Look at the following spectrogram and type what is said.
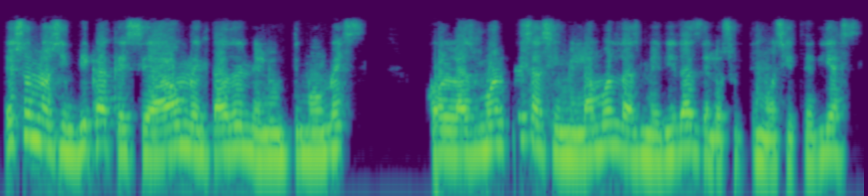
Eso nos indica que se ha aumentado en el último mes. Con las muertes asimilamos las medidas de los últimos siete días.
